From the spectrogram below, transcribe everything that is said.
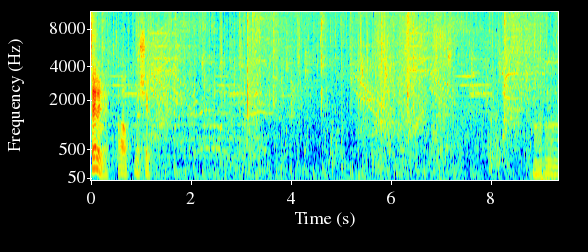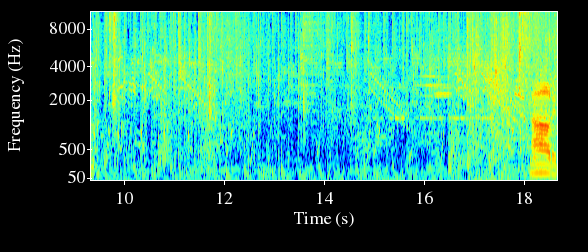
Hitting me? Oh, machine. Oh, dude.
